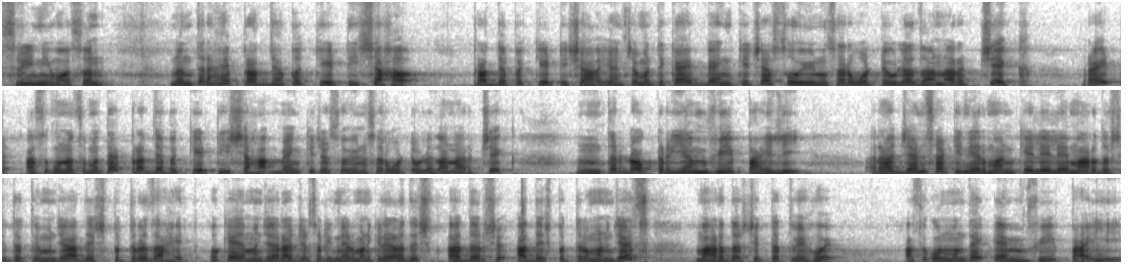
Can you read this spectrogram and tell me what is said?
श्रीनिवासन. नंतर आहे प्राध्यापक के टी शाह. प्राध्यापक के टी शाह यांच्या मते काय? बँकेच्या सोयीनुसार वटवला जाणारा चेक राईट असं कोणाचं मत आहे? प्राध्यापक के टी शहा बँकेच्या सोयीनुसार वटवलं जाणार चेक नंतर डॉक्टर एम व्ही पायली. राज्यांसाठी निर्माण केलेले मार्गदर्शक तत्वे म्हणजे आदेशपत्रच आहेत. ओके म्हणजे राज्यांसाठी निर्माण केलेले आदेश आदर्श आदेशपत्र म्हणजेच मार्गदर्शक तत्वे होय. असं कोण म्हणतंय? एम व्ही पायली.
